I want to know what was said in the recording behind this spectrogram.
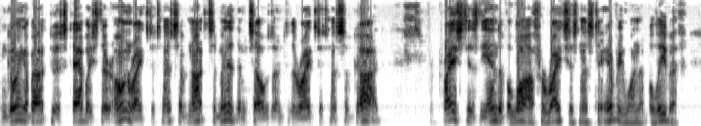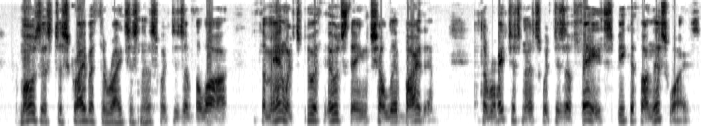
and going about to establish their own righteousness, have not submitted themselves unto the righteousness of God. For Christ is the end of the law for righteousness to every one that believeth. For Moses describeth the righteousness which is of the law, that the man which doeth those things shall live by them. But the righteousness which is of faith speaketh on this wise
